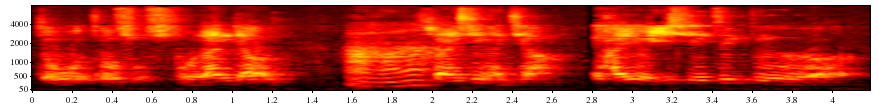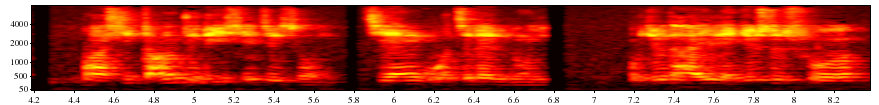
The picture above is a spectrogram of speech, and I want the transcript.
都都腐腐烂掉的啊，酸性很强。还有一些这个巴西当地的一些这种坚果之类的东西，我觉得还有一点就是说，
